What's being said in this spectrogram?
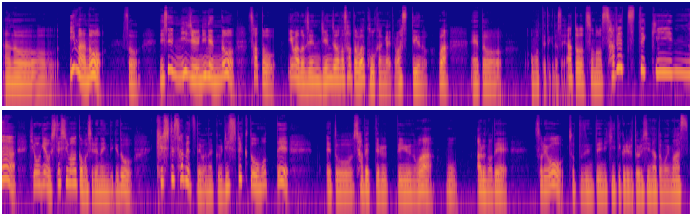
あのー、今の、そう、2022年の佐藤、今の現状の佐藤はこう考えてますっていうのは、えっ、ー、と、思っててください。あと、その差別的な表現をしてしまうかもしれないんだけど、決して差別ではなく、リスペクトを持って、えっと、喋ってるっていうのはもうあるので、それをちょっと前提に聞いてくれると嬉しいなと思います。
